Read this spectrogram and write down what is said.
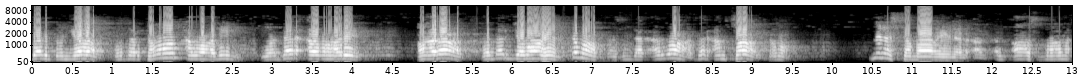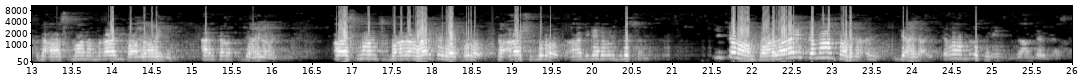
در دنیا و در تمام عوالم و در عوارض آراز و در جواهر تمام در ارواح در امثال تمام من السماء إلى الأرض آسمان آسمان مراد بالانی أرض جهلانی آسمان چ بالا هر قدر برو تعاش برو آدگر روز درسن این تمام بالایی تمام جهلایی تمام درس انتظام در دست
